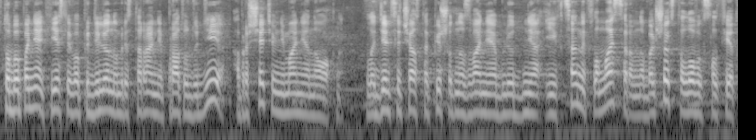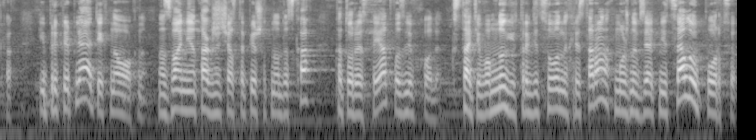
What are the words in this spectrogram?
Чтобы понять, есть ли в определенном ресторане Пратудудия, обращайте внимание на окна. Владельцы часто пишут названия блюд дня и их цены фломастером на больших столовых салфетках и прикрепляют их на окна. Названия также часто пишут на досках, которые стоят возле входа. Кстати, во многих традиционных ресторанах можно взять не целую порцию,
